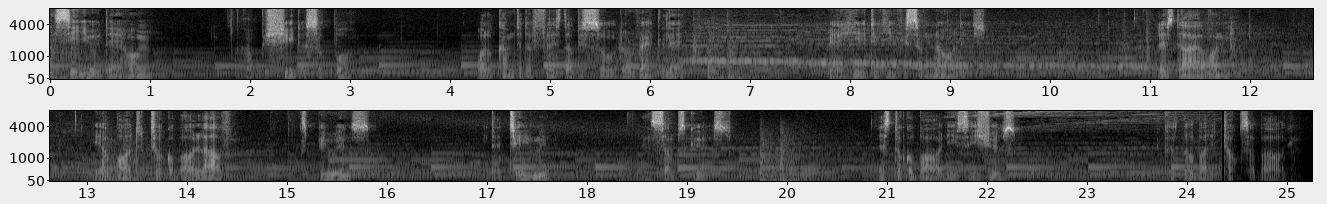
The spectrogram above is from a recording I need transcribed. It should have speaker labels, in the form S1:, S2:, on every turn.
S1: I see you there, homie. I appreciate your support. Welcome to the first episode of Red Leg. We are here to give you some knowledge. Let's dive on it. We are about to talk about love, experience, entertainment, and some skills. Let's talk about these issues because nobody talks about it.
